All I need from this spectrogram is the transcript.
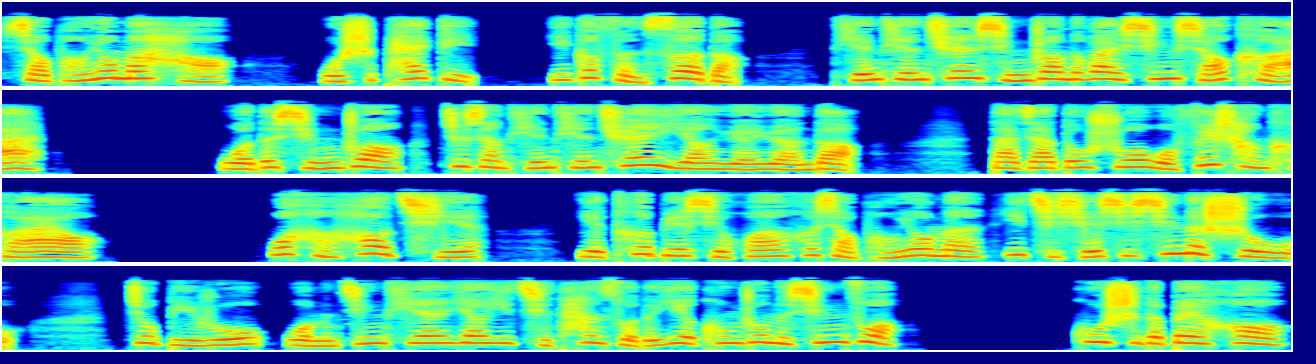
小朋友们好，我是 Patty，一个粉色的甜甜圈形状的外星小可爱。我的形状就像甜甜圈一样圆圆的，大家都说我非常可爱哦。我很好奇，也特别喜欢和小朋友们一起学习新的事物，就比如我们今天要一起探索的夜空中的星座。故事的背后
